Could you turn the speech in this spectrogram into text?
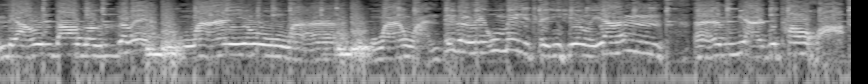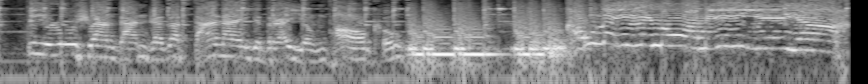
两道个峨眉弯又弯，弯弯这个柳眉衬杏眼，嗯，面如桃花。鼻如玄丹，这个淡淡一点樱桃口，口内糯米一样含。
